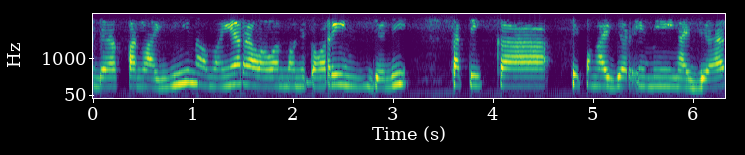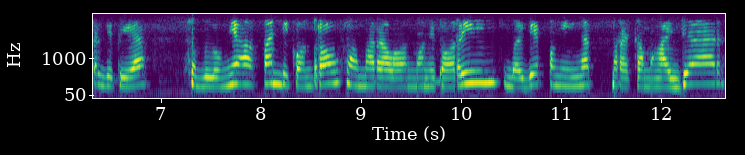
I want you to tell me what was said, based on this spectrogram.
adakan lagi namanya relawan monitoring. Jadi ketika si pengajar ini ngajar gitu ya, sebelumnya akan dikontrol sama relawan monitoring sebagai pengingat mereka mengajar,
